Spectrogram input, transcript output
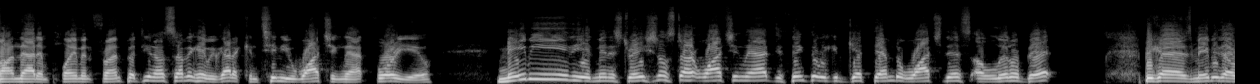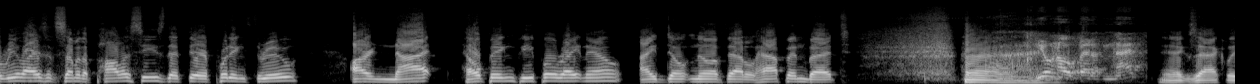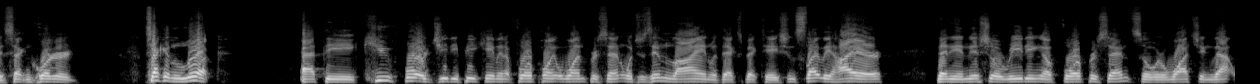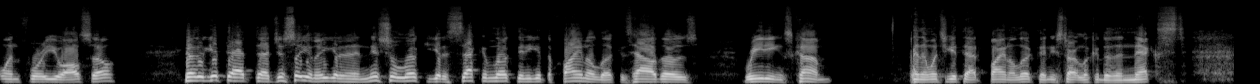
on that employment front. But you know something. Hey, we've got to continue watching that for you. Maybe the administration will start watching that. Do you think that we could get them to watch this a little bit? Because maybe they'll realize that some of the policies that they're putting through are not helping people right now. I don't know if that'll happen, but uh, You know better than that. exactly. Second quarter, second look at the Q4 GDP came in at 4.1%, which is in line with expectations, slightly higher than the initial reading of 4%. So we're watching that one for you also. You know, to get that, uh, just so you know, you get an initial look, you get a second look, then you get the final look, is how those readings come. And then once you get that final look, then you start looking to the next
